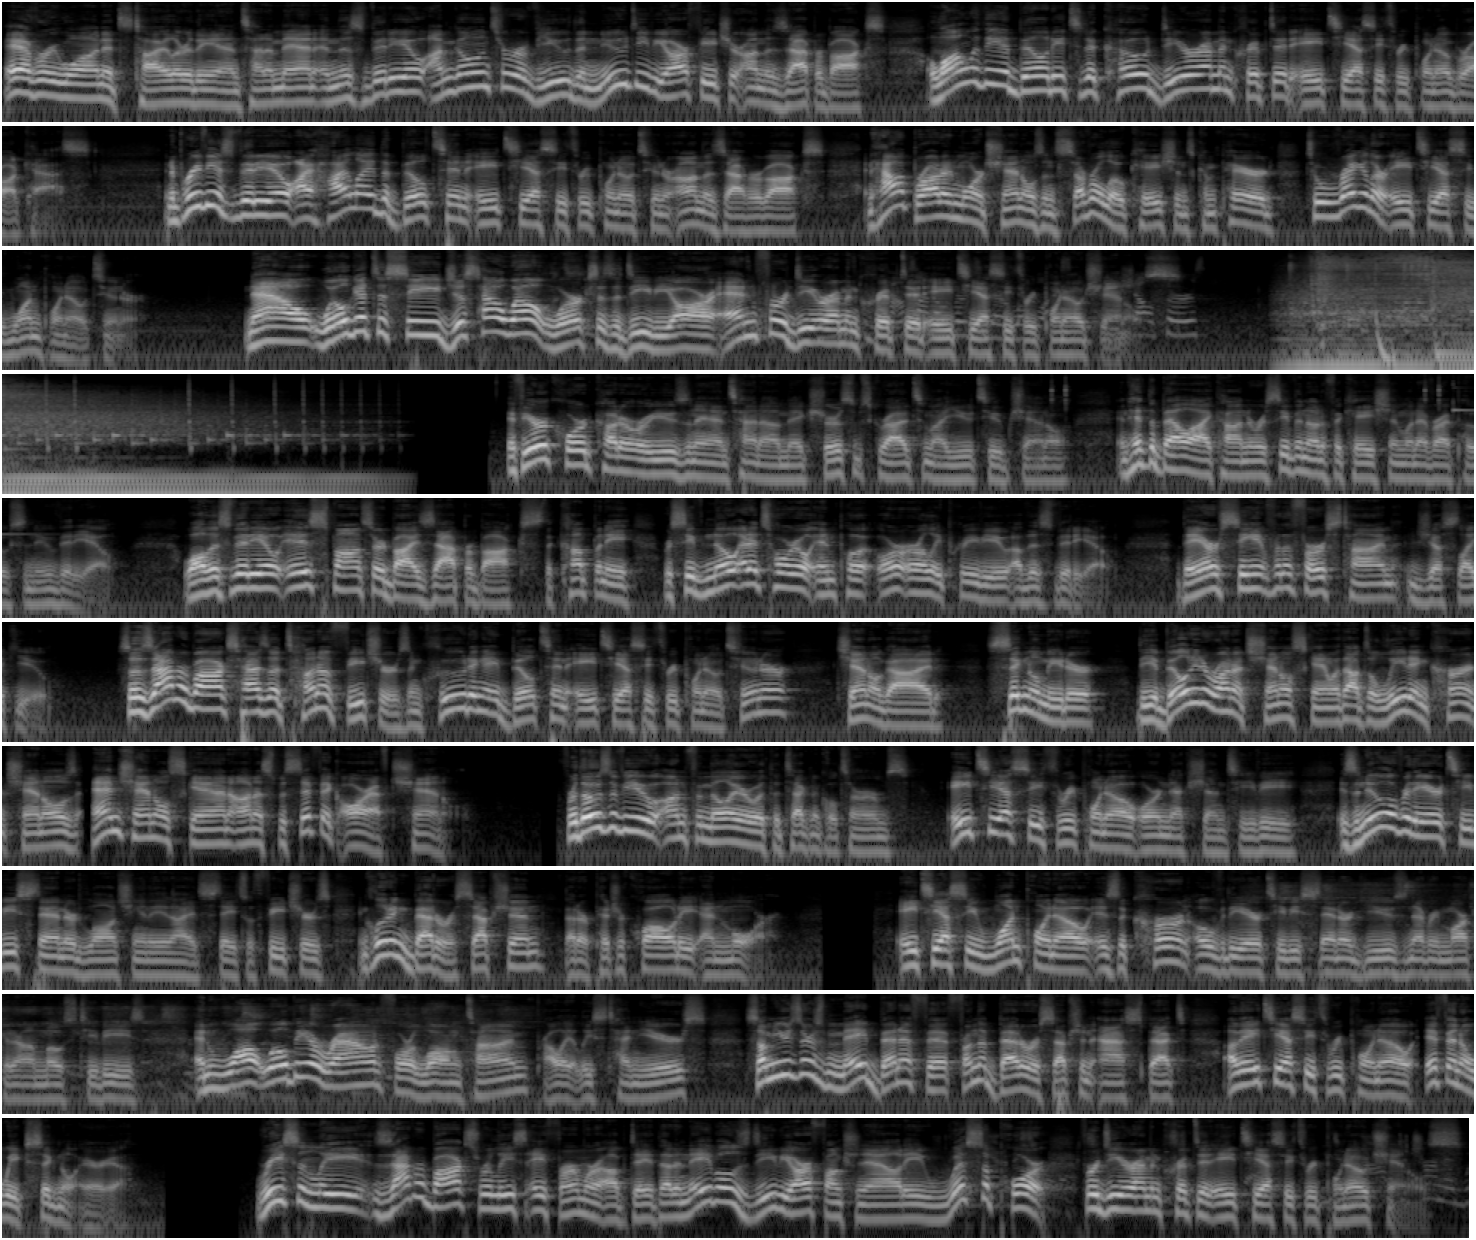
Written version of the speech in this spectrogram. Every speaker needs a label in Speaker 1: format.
Speaker 1: Hey everyone, it's Tyler the Antenna Man. In this video, I'm going to review the new DVR feature on the ZapperBox, along with the ability to decode DRM encrypted ATSC 3.0 broadcasts. In a previous video, I highlighted the built-in ATSC 3.0 tuner on the ZapperBox and how it brought in more channels in several locations compared to a regular ATSC 1.0 tuner. Now, we'll get to see just how well it works as a DVR and for DRM encrypted ATSC 3.0 channels. If you're a cord cutter or use an antenna, make sure to subscribe to my YouTube channel and hit the bell icon to receive a notification whenever I post a new video. While this video is sponsored by ZapperBox, the company received no editorial input or early preview of this video. They are seeing it for the first time, just like you. So ZapperBox has a ton of features, including a built-in ATSC 3.0 tuner, channel guide, signal meter, the ability to run a channel scan without deleting current channels, and channel scan on a specific RF channel. For those of you unfamiliar with the technical terms, ATSC 3.0 or Next Gen TV is a new over-the-air TV standard launching in the United States with features including better reception, better picture quality, and more. ATSC 1.0 is the current over-the-air TV standard used in every market on most TVs, and while it will be around for a long time, probably at least 10 years, some users may benefit from the better reception aspect of ATSC 3.0 if in a weak signal area. Recently, ZapperBox released a firmware update that enables DVR functionality with support for DRM encrypted ATSC 3.0 channels.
